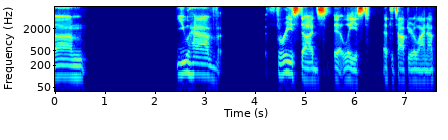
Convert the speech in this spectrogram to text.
Um, you have three studs at least at the top of your lineup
